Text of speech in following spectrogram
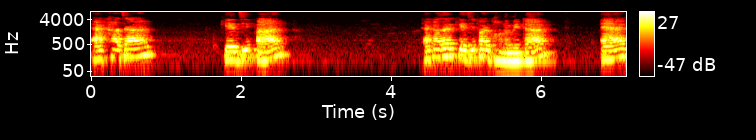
এক হাজার কেজি পার, এক হাজার কেজি পার ঘনমিটার, এক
